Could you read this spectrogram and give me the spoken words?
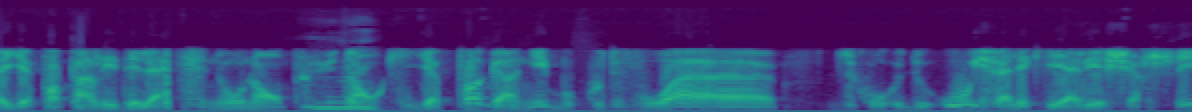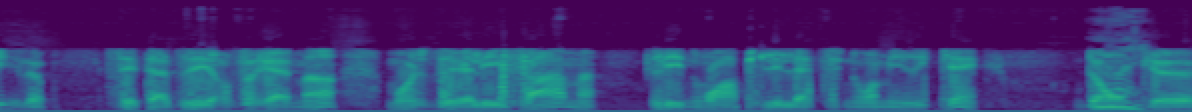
il n'a pas parlé des Latinos non plus. Donc, il n'a pas gagné beaucoup de voix du où il fallait qu'il allait chercher. Là c'est-à-dire vraiment, moi je dirais les femmes, Noirs puis les Latino-Américains. Donc, euh,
